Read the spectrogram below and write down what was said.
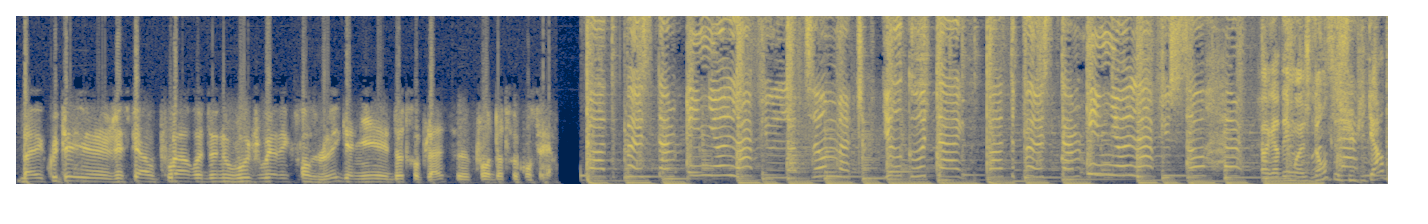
Bah écoutez, euh, j'espère pouvoir de nouveau jouer avec France Bleu et gagner d'autres places euh, pour d'autres concerts. Regardez, moi je danse et je suis picarde.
